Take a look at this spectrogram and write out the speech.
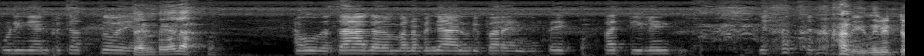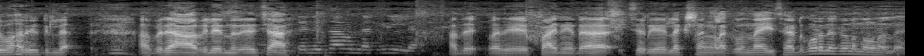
കുടി ഞാനിപ്പോ ചത്തുപോയി. തെണ്ടേല. ഓ സ്വാഗതം പറഞ്ഞപ്പോ ഞാനൂടി പറയുന്നത് പറ്റിയില്ല എനിക്ക്. അതിൽ നിന്ന് വിട്ടുമാറിയിട്ടില്ല അപ്പൊ രാവിലെ എന്നത് അതെ അതെ പനിയുടെ ചെറിയ ലക്ഷണങ്ങളൊക്കെ ഒന്ന് നൈസായിട്ട് കുറഞ്ഞിട്ടുണ്ടെന്ന് തോന്നല്ലേ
